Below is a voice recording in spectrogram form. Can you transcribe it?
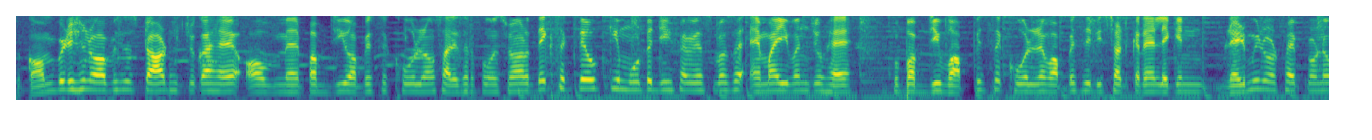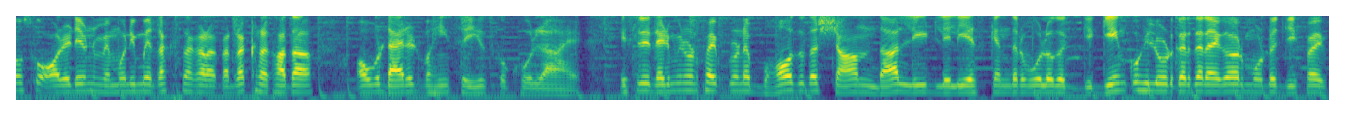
तो कंपटीशन वापस से स्टार्ट हो चुका है और मैं पबजी वापस से खोल रहा हूँ सारे सर फ़ोन में और देख सकते हो कि Moto G five S plus M I one जो है, वो पबजी वापस से खोल रहे हैं, वापस से रिस्टार्ट कर रहे हैं, लेकिन रेडमी नोट फाइव प्रो ने उसको ऑलरेडी अपने मेमोरी में रख रख रखा था। और वो डायरेक्ट वहीं से ही उसको खोल रहा है। इसलिए रेडमी नोट फाइव प्रो ने बहुत ज़्यादा शानदार लीड ले लिया इसके अंदर वो लोग गेम को ही लोड करता रहेगा और Moto G five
